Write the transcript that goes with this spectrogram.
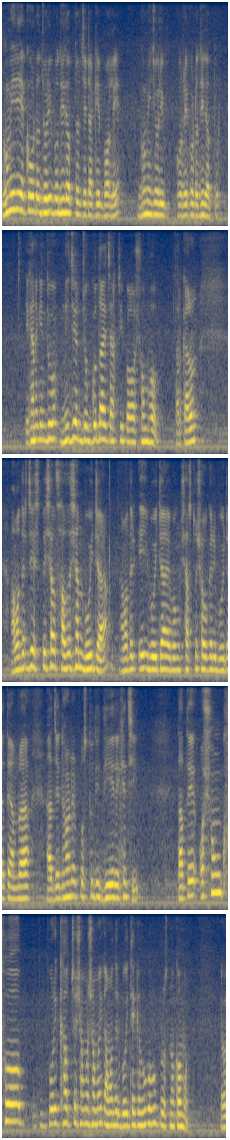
ভূমি রেকর্ড ও জরিপ অধিদপ্তর যেটাকে বলে, ভূমি জরিপ ও রেকর্ড অধিদপ্তর, এখানে কিন্তু নিজের যোগ্যতায় চাকরি পাওয়া সম্ভব। তার কারণ আমাদের যে স্পেশাল সাজেশান বইটা, আমাদের এই বইটা এবং স্বাস্থ্য সহকারী বইটাতে আমরা যে ধরনের প্রস্তুতি দিয়ে রেখেছি, তাতে অসংখ্য পরীক্ষা হচ্ছে সমসাময়িক আমাদের বই থেকে হুবহু প্রশ্ন কমন এবং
